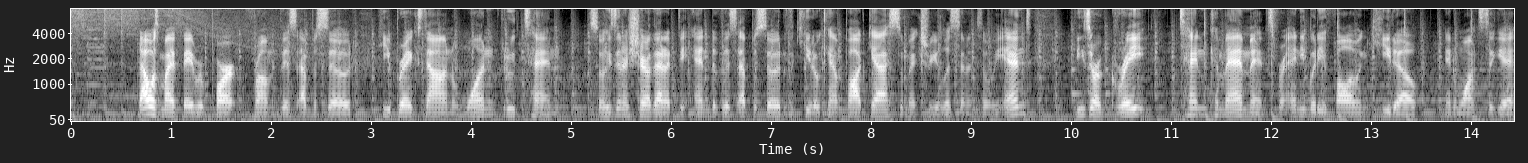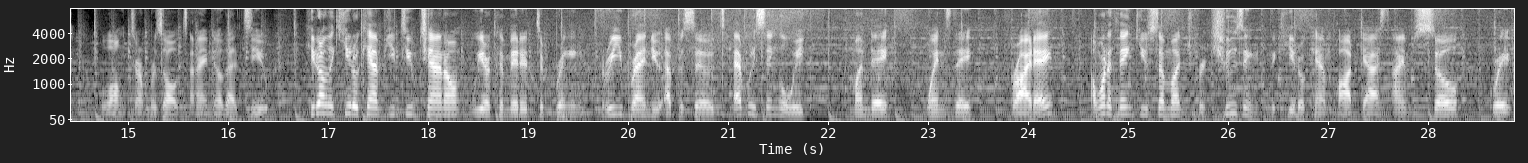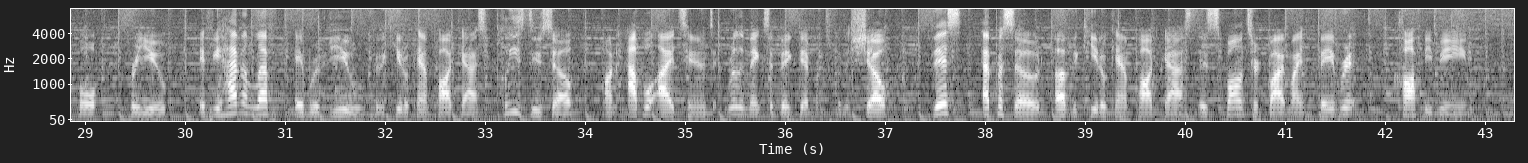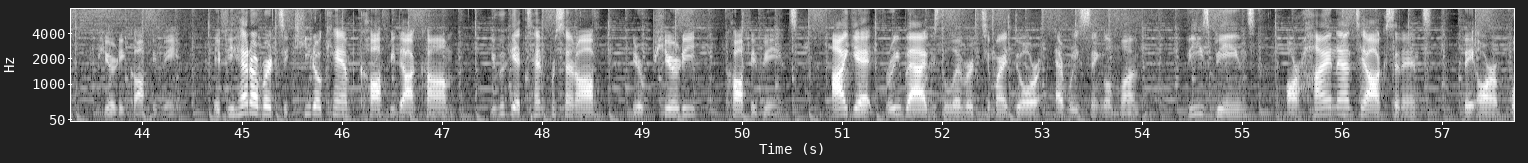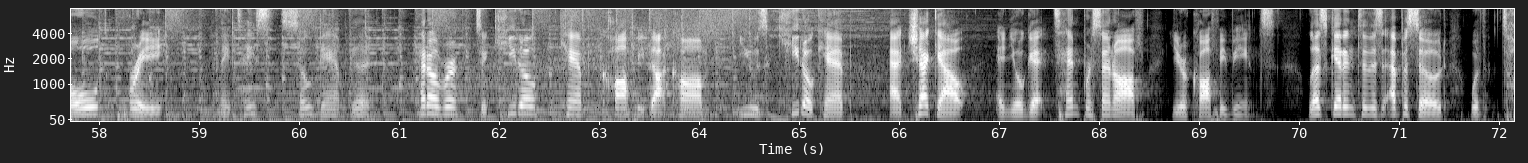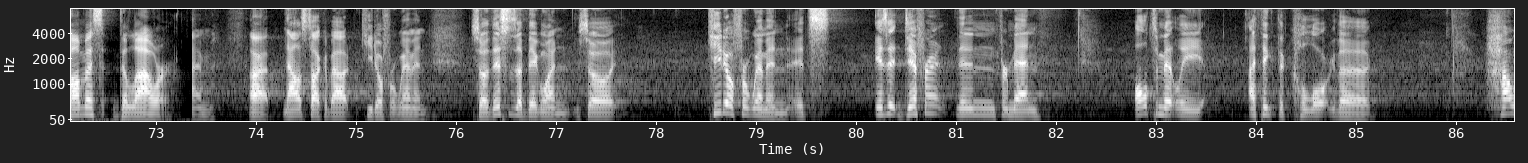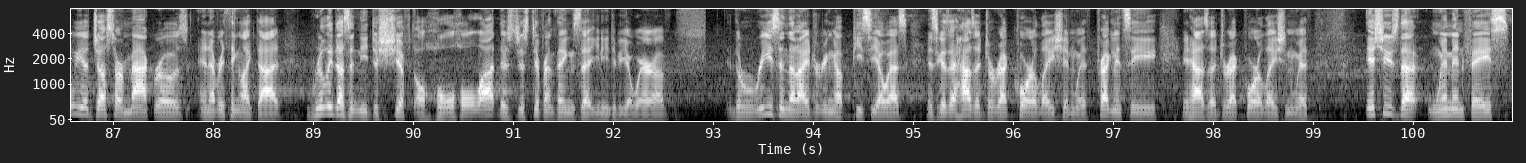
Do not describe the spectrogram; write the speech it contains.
That was my favorite part from this episode. He breaks down 1 through 10. So he's going to share that at the end of this episode of the Keto Kamp podcast. So make sure you listen until the end. These are great 10 commandments for anybody following keto and wants to get long term results. And I know that's you. Here on the Keto Kamp YouTube channel, we are committed to bringing three brand new episodes every single week Monday, Wednesday, Friday. I want to thank you so much for choosing the Keto Kamp podcast. I am so grateful for you. If you haven't left a review for the Keto Kamp podcast, please do so on Apple iTunes. It really makes a big difference for the show. This episode of the Keto Kamp podcast is sponsored by my favorite coffee bean, Purity Coffee Bean. If you head over to ketokampcoffee.com, you could get 10% off your Purity coffee beans. I get three bags delivered to my door every single month these beans are high in antioxidants, they are mold free, and they taste so damn good. Head over to ketokampcoffee.com, use KetoKamp at checkout, and you'll get 10% off your coffee beans. Let's get into this episode with Thomas DeLauer. All right, now let's talk about keto for women. So this is a big one. So keto for women, it's is it different than for men? Ultimately, I think the, calor- the how we adjust our macros and everything like that really doesn't need to shift a whole whole lot. There's just different things that you need to be aware of. The reason that I bring up PCOS is because it has a direct correlation with pregnancy. It has a direct correlation with issues that women face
